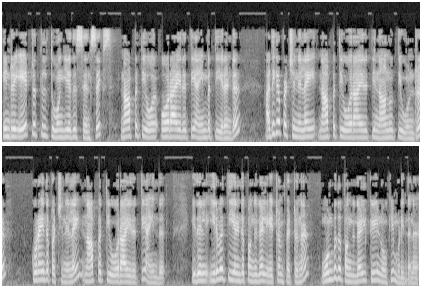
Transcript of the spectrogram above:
இன்று ஏற்றத்தில் துவங்கியது சென்செக்ஸ் நாற்பத்தி ஓராயிரத்தி ஐம்பத்தி இரண்டு. அதிகபட்ச நிலை நாற்பத்தி ஓராயிரத்தி நானூற்றி ஒன்று. குறைந்தபட்ச நிலை நாற்பத்தி ஓராயிரத்தி ஐந்து. இதில் இருபத்தி இரண்டு பங்குகள் ஏற்றம் பெற்றன. ஒன்பது பங்குகள் கீழ் நோக்கி முடிந்தன.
